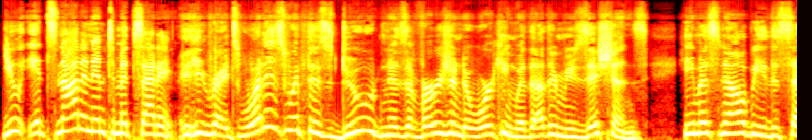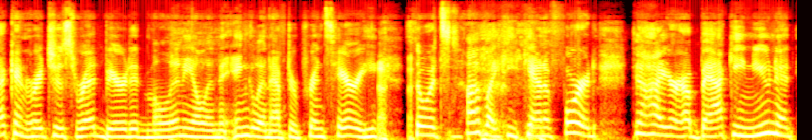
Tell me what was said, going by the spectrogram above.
You, it's not an intimate setting. He writes, What is with this dude and his aversion to working with other musicians? He must now be the second richest red bearded millennial in England after Prince Harry. so it's not like he can't afford to hire a backing unit,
